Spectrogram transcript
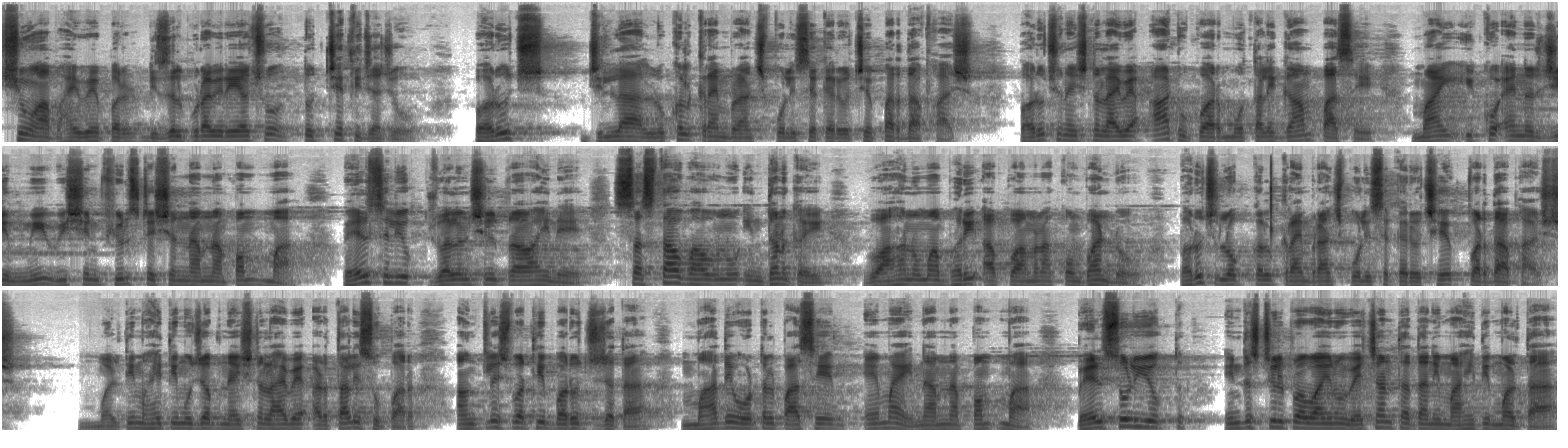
શું આપ હાઈવે પર ડીઝલ પુરાવી રહ્યા છો? તો ચેતી જજો. ભરૂચ જિલ્લા લોકલ ક્રાઇમ બ્રાન્ચ પોલીસે કર્યો છે પર્દાફાશ. ભરૂચ નેશનલ હાઈવે આઠ ઉપર મોતાલી ગામ પાસે માય ઇકો એનર્જી મી વિશિન ફ્યુલ સ્ટેશન નામના પંપમાં ભેળસેલયુક્ત જ્વલનશીલ પ્રવાહીને સસ્તા ભાવનું ઈંધણ કહી વાહનોમાં ભરી આપવાના કૌભાંડો ભરૂચ લોકલ ક્રાઇમ બ્રાન્ચ પોલીસે કર્યો છે પર્દાફાશ. મળતી માહિતી મુજબ નેશનલ હાઈવે અડતાલીસ ઉપર અંકલેશ્વરથી ભરૂચ જતા મહાદેવ હોટલ પાસે એમઆઈ નામના પંપમાં ભેળસૂલયુક્ત ઇન્ડસ્ટ્રીયલ પ્રવાહીનું વેચાણ થતાની માહિતી મળતા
